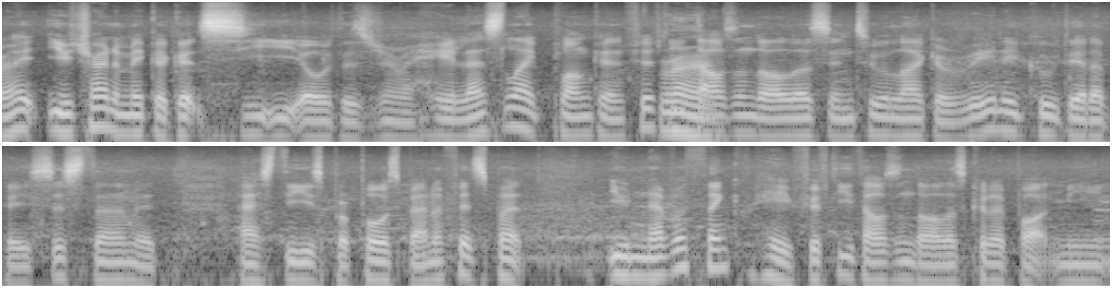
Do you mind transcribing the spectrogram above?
Right, you're trying to make a good CEO decision. Right? Hey, let's like plonk in fifty thousand dollars into like a really cool database system. It has these proposed benefits, but you never think, hey, fifty thousand dollars could have bought me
